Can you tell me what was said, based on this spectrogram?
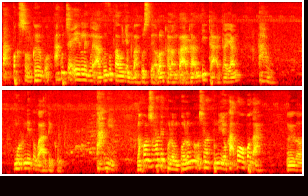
tak peksa kaya apa? Aku cek eling lek aku itu tahu nyembah Gusti Allah dalam keadaan tidak ada yang tahu. Murni tuh hatiku. Tangi. Lah kon salate bolong-bolong kok salat bengi ya gak apa-apa ta. Gitu.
